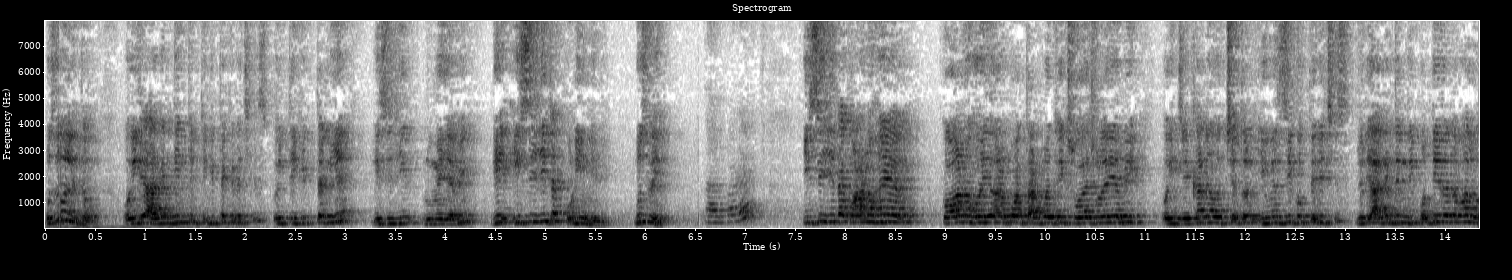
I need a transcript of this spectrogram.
বুঝতে পারলি তো? ওই যে আগের দিন তুই টিকিটটা কেটেছিস ওই টিকিটটা নিয়ে ইসিজি রুমে যাবি গিয়ে ইসিজিটা করিয়ে নিবি বুঝলি? তারপরে? ইসিজিটা করানো হয়ে গেল করানো হয়ে যাওয়ার পর তারপর তুই সোজা চলে যাবি। ওই যেখানে হচ্ছে তোর ইউএসজি করতে দিচ্ছিস যদি আগের দিন রিপোর্ট দিয়ে দেয় ভালো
